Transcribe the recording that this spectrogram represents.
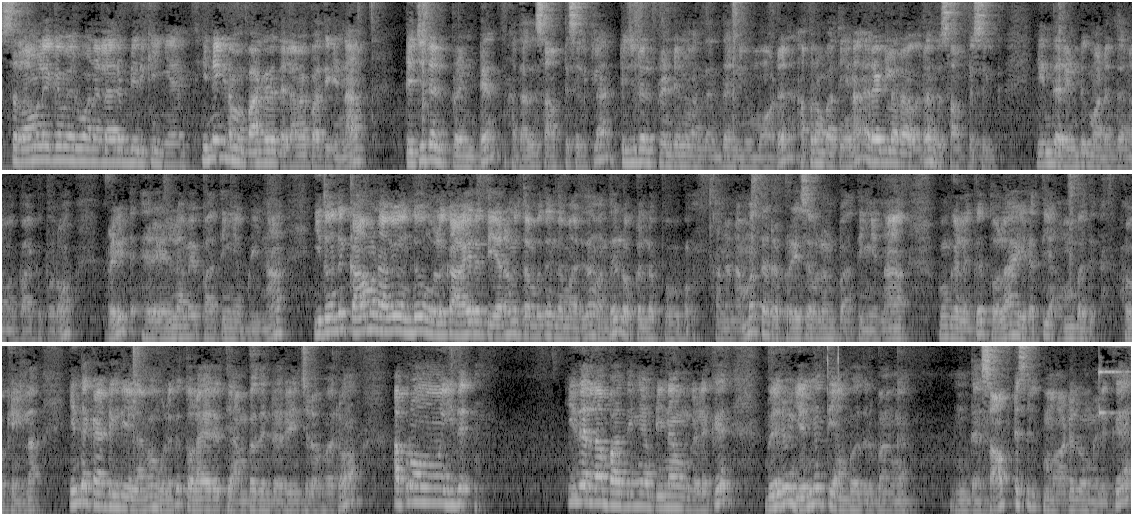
அஸ்லாம் வலைக்கம் வருவான் எல்லாரும் எப்படி இருக்கீங்க? இன்றைக்கி நம்ம பார்க்குறது எல்லாமே பார்த்தீங்கன்னா டிஜிட்டல் பிரிண்ட்டு அதாவது சாஃப்ட் சில்கில் டிஜிட்டல் பிரிண்ட்டுன்னு வந்த இந்த நியூ மாடல் அப்புறம் பார்த்தீங்கன்னா ரெகுலராக வர அந்த சாஃப்ட் சில்க் இந்த ரெண்டு மாடல் தான் நம்ம பார்க்க போகிறோம் ரைட் எல்லாமே பார்த்தீங்க அப்படின்னா இது வந்து காமனாகவே வந்து உங்களுக்கு ஆயிரத்தி இரநூத்தம்பது இந்த மாதிரி தான் வந்து லோக்கலில் போகும். ஆனால் நம்ம தர ப்ரைஸ் எவ்வளோன்னு பார்த்தீங்கன்னா உங்களுக்கு தொள்ளாயிரத்தி ஐம்பது. ஓகேங்களா இந்த கேட்டகரி எல்லாமே உங்களுக்கு தொள்ளாயிரத்தி ஐம்பதுன்ற ரேஞ்சில் வரும். அப்புறம் இது இதெல்லாம் பார்த்தீங்க அப்படின்னா உங்களுக்கு வெறும் எண்ணூற்றி ஐம்பது ரூபாங்க. இந்த சாஃப்ட் சில்க் மாடல் உங்களுக்கு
